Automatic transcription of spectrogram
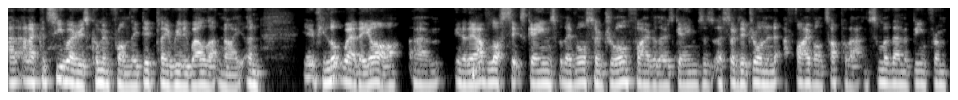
and, and I could see where he was coming from. They did play really well that night, and if you look where they are, um, you know they have lost six games, but they've also drawn five of those games. So they've drawn a five on top of that, and some of them have been from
